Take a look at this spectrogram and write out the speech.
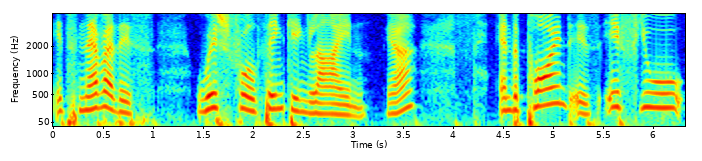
It's never this wishful thinking line, yeah? And the point is if you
